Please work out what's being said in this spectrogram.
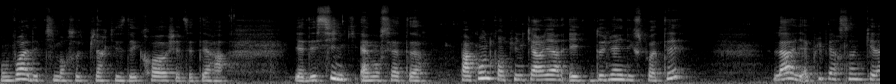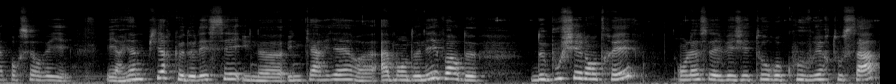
On voit des petits morceaux de pierre qui se décrochent, etc. Il y a des signes annonciateurs. Par contre, quand une carrière devient inexploitée, là, il n'y a plus personne qui est là pour surveiller. Et rien de pire que de laisser une, une carrière euh, abandonnée, voire de boucher l'entrée. On laisse les végétaux recouvrir tout ça.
